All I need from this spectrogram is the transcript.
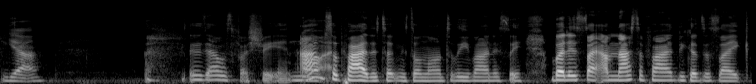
Yeah. It- that was frustrating. No, I'm I- surprised it took me so long to leave, honestly. But it's like I'm not surprised because it's like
